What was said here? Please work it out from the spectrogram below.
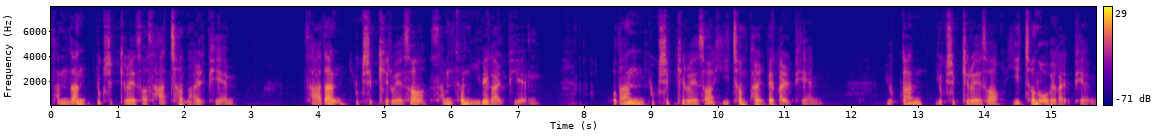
3단 60km에서 4000rpm, 4단 60km에서 3200rpm, 5단 60km에서 2800rpm, 6단 60km에서 2500rpm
